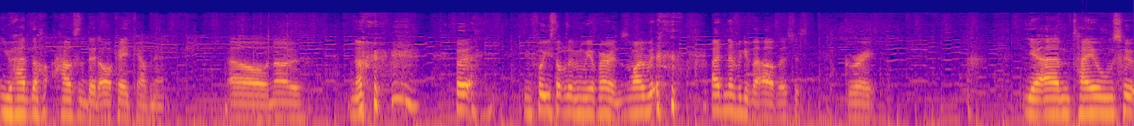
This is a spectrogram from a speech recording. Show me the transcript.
You had the House of the Dead arcade cabinet. Oh no, no! but before you stop living with your parents, why? I'd never give that up. That's just great. Yeah, um, Tails. Who?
